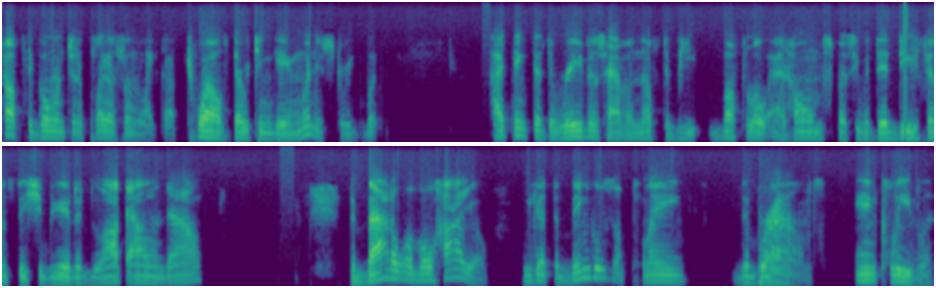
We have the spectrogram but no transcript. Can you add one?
tough to go into the playoffs on like a 12, 13 game winning streak, but I think that the Ravens have enough to beat Buffalo at home, especially with their defense. They should be able to lock Allen down. The Battle of Ohio. We got the Bengals are playing the Browns in Cleveland.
